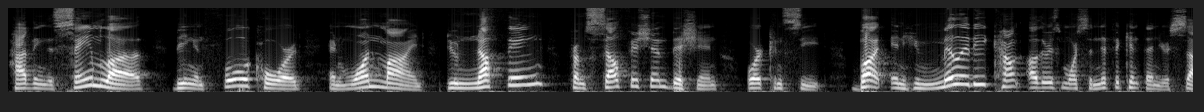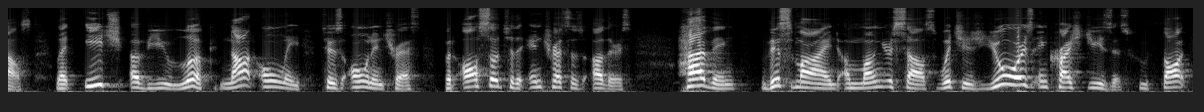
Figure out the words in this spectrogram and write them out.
having the same love, being in full accord and one mind. Do nothing from selfish ambition or conceit, but in humility count others more significant than yourselves. Let each of you look not only to his own interest, but also to the interests of others, having this mind among yourselves, which is yours in Christ Jesus, who thought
